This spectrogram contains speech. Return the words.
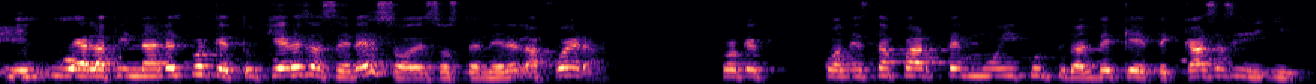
Y, y, a la final es porque tú quieres hacer eso, de sostener el afuera. Porque con esta parte muy cultural de que te casas y, y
